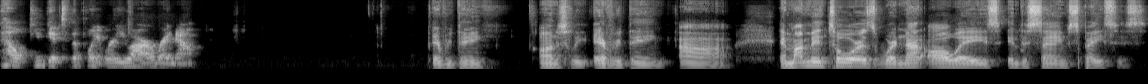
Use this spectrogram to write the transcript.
help you get to the point where you are right now? Everything. Honestly, everything. Uh and my mentors were not always in the same spaces.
